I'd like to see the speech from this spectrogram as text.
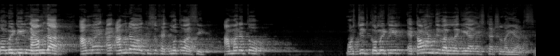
কমিটির নাম যার আমরা আমরাও কিছু খেদমতো আছি। আমারে তো মসজিদ কমিটির অ্যাকাউন্ট দিবার লাগিয়া ইনস্ট্রাকশন আইয়া আসছে।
